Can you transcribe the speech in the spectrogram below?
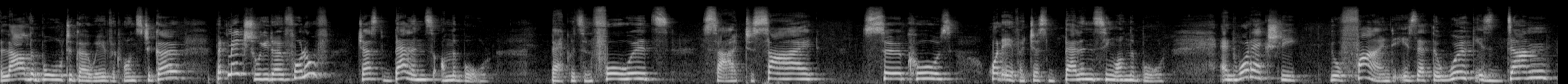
Allow the ball to go wherever it wants to go, but make sure you don't fall off. Just balance on the ball. Backwards and forwards, side to side, circles, whatever, just balancing on the ball. And what actually you'll find is that the work is done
